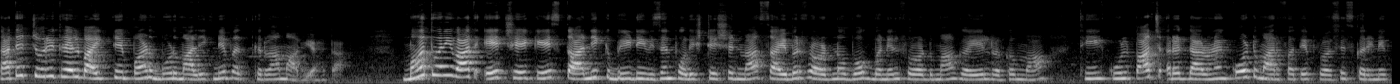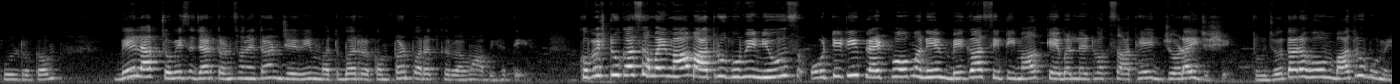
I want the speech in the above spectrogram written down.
સાથે જ ચોરી થયેલ બાઇકને પણ મૂળ માલિકને પરત કરવામાં આવ્યા હતા. મહત્વની વાત એ છે કે સ્થાનિક બી ડિવિઝન પોલીસ સ્ટેશનમાં સાયબર ફ્રોડનો ભોગ બનેલ ફ્રોડમાં ગયેલ રકમમાંથી કુલ પાંચ અરજદારોને કોર્ટ મારફતે પ્રોસેસ કરીને કુલ રકમ બે લાખ ચોવીસ હજાર ત્રણસો ને ત્રણ જેવી મતબર રકમ પણ પરત કરવામાં આવી હતી. ખૂબ ટૂંકા સમયમાં માતૃભૂમિ ન્યૂઝ ઓટીટી પ્લેટફોર્મ અને મેગા સિટીમાં કેબલ નેટવર્ક સાથે જોડાઈ જશે. તો જોતા રહો માતૃભૂમિ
